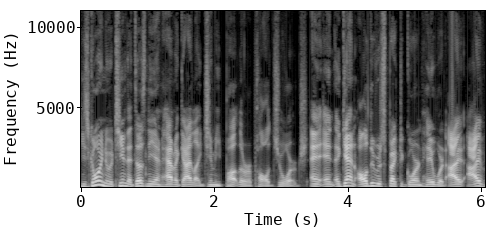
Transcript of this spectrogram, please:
he's going to a team that doesn't even have a guy like Jimmy Butler or Paul George. And, and again, all due respect to Gordon Hayward, I, I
